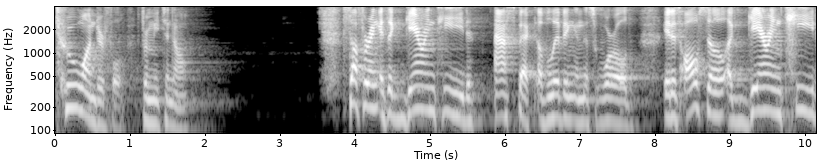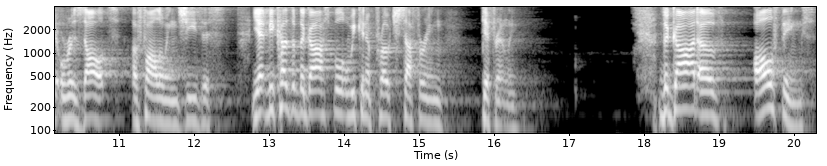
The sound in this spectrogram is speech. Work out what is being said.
too wonderful for me to know. Suffering is a guaranteed aspect of living in this world. It is also a guaranteed result of following Jesus. Yet, because of the gospel, we can approach suffering differently. The God of all things,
